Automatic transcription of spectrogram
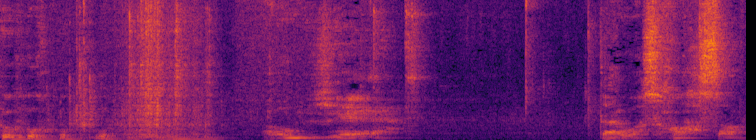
Oh yeah. That was awesome.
